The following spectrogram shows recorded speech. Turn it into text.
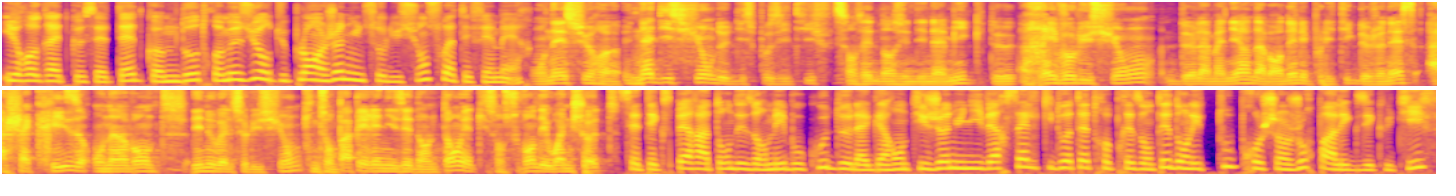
il regrette que cette aide, comme d'autres mesures du plan Un jeune, une solution, soit éphémère. On est sur une addition de dispositifs sans être dans une dynamique de révolution de la manière d'aborder les politiques de jeunesse. À chaque crise, on invente des nouvelles solutions qui ne sont pas pérennisées dans le temps et qui sont souvent des one-shots. Cet expert attend désormais beaucoup de la garantie jeune universelle qui doit être présentée dans les tout prochains jours par l'exécutif.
